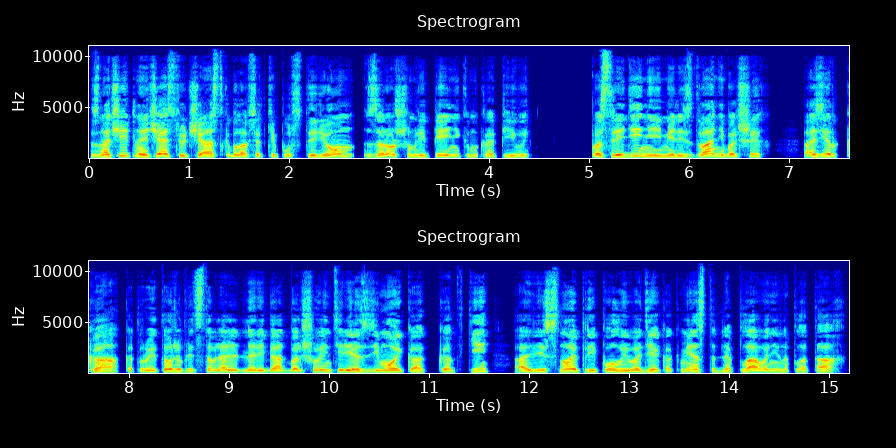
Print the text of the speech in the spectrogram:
Значительная часть участка была все-таки пустырем, заросшим репейником и крапивой. Посредине имелись два небольших озерка, которые тоже представляли для ребят большой интерес, зимой как катки, а весной при полой воде как место для плавания на плотах.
